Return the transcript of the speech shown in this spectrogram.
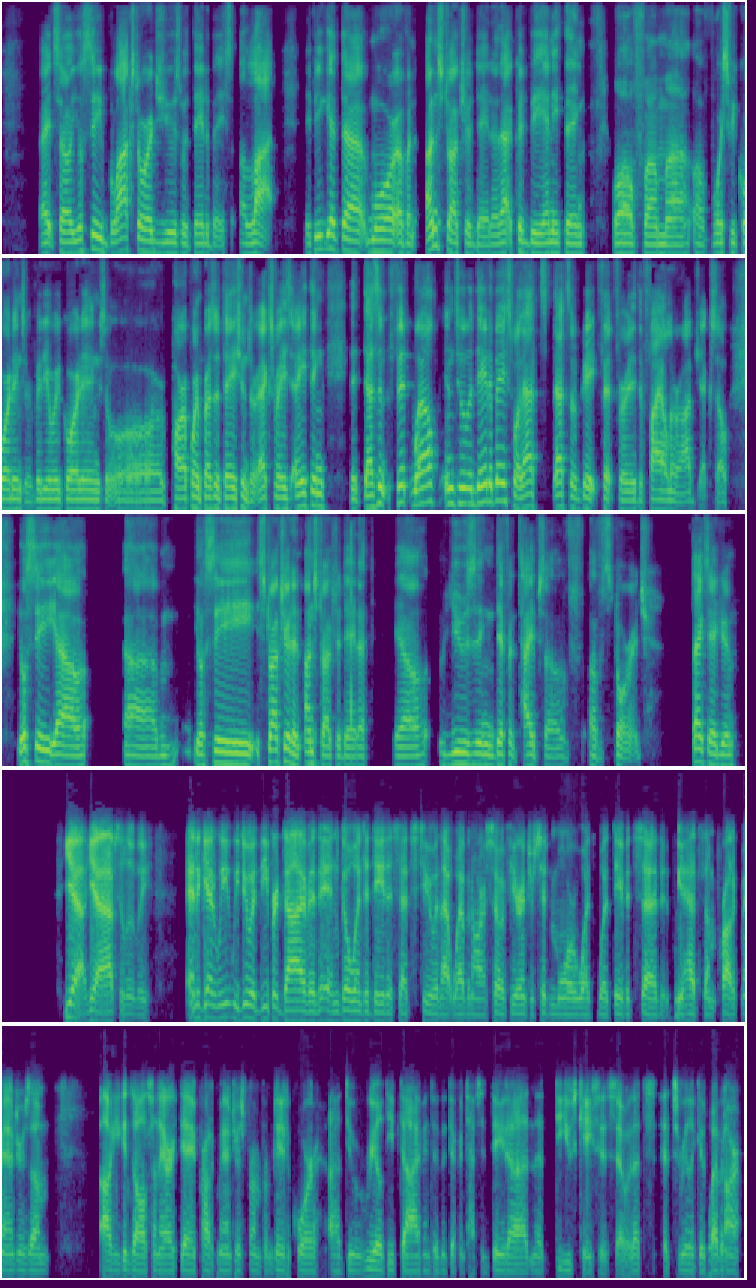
right? So you'll see block storage used with database a lot. If you get uh, more of an unstructured data, that could be anything, well, from uh, voice recordings or video recordings or PowerPoint presentations or X-rays, anything that doesn't fit well into a database, well, that's that's a great fit for either file or object. So you'll see uh, um, you'll see structured and unstructured data, you know, using different types of of storage. Thanks, Adrian. Yeah, yeah, absolutely and again, we, we do a deeper dive and, and go into data sets too in that webinar. So if you're interested in more what, what David said, we had some product managers, um, Augie Gonzalez and Eric Day, product managers from, from DataCore, uh, do a real deep dive into the different types of data and the, the use cases. So that's it's a really good webinar.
